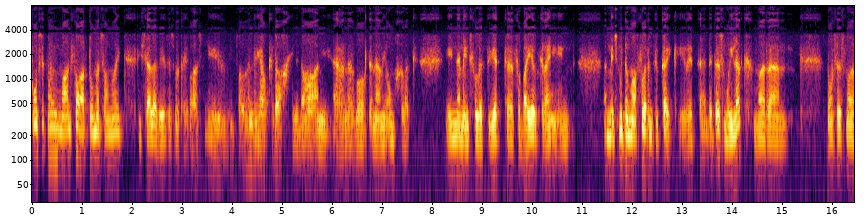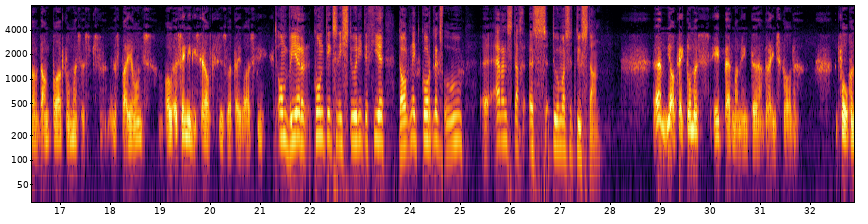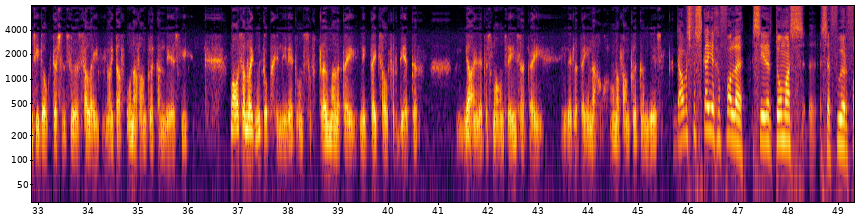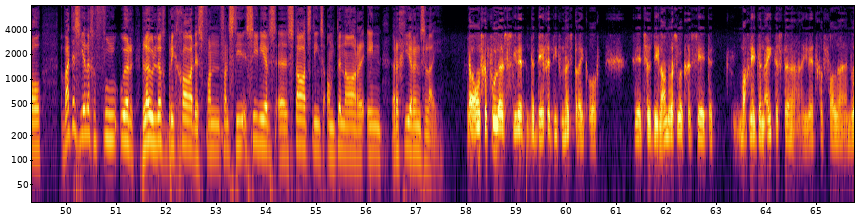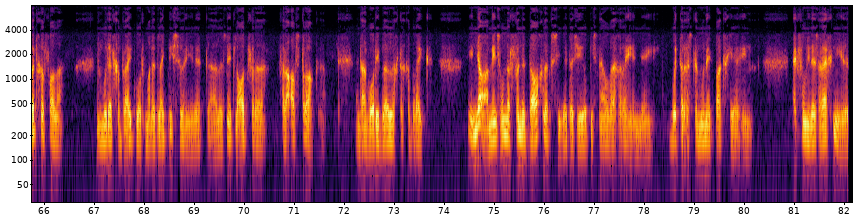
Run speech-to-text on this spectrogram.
Ons het nou maanvaar Thomas sal nooit dieselfde wees as wat hy was nie. Hy sal nie elke dag hier daar aan die herinner word en aan die ongeluk. En 'n mens wil dit weet uh, verby jou kry en 'n mens moet net maar vorentoe kyk. Jy weet, uh, dit is moeilik, maar um, ons is maar dankbaar Thomas is is by ons. Al is hy nie dieselfde soos wat hy was nie. Om weer konteks in die storie te gee, dalk net kortliks hoe uh, ernstig is Thomas se toestand? Ehm um, ja, kyk Thomas het permanente breinskade. Volgens die dokters en so sal hy nooit af onafhanklik kan wees nie. Maar ons sal nooit moed opgee nie, weet ons vertrou maar dat hy met tyd sal verbeter. Ja, en dit is maar ons wens dat hy jy weet dat hy eendag onafhanklik kan wees. Daar was verskeie gevalle sedert Thomas uh, se voorval. Wat is julle gevoel oor blou lugbrigades van van seniors uh, staatsdiensamptenare en regeringslei? Ja, ons gevoel is, jy weet, dit definitief misbruik word. Jy weet, soos die land was ook gesê het, dit mag net in uiterste, jy weet, gevalle en noodgevalle moet dit gebruik word, maar dit lyk nie so, jy weet, hulle is net laat vir 'n vir 'n afspraak en dan word die blou ligte gebruik. En ja, mense ondervind dit daagliks, jy weet, as jy op die snelweg ry en jy motoriste moet net pad gee en ek voel nie dis reg nie.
